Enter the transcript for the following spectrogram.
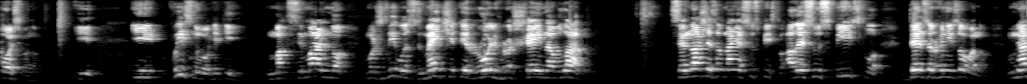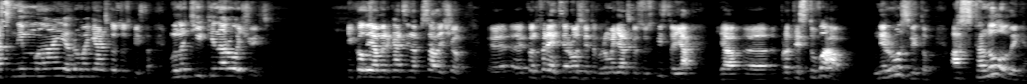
Ось воно. І, і висновок, який максимально можливо зменшити роль грошей на владу. Це наше завдання суспільства. Але суспільство дезорганізовано. У нас немає громадянського суспільства. Воно тільки народжується. І коли американці написали, що е, е, конференція розвиток громадянського суспільства, я, я е, протестував не розвиток, а становлення.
